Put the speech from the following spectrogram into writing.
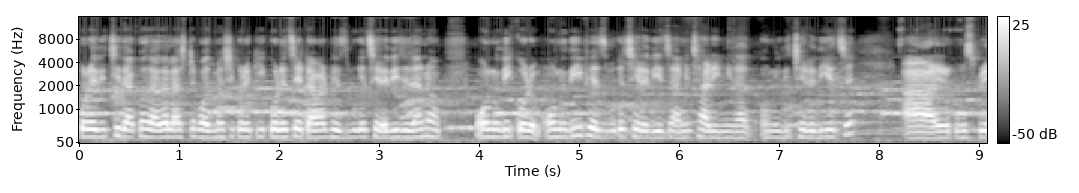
করে দিচ্ছি। দেখো, দাদা লাস্টে বদমাশি করে কি করেছে, এটা আবার ফেসবুকে ছেড়ে দিয়েছে, জানো? অনুদি করে অনুদি ফেসবুকে ছেড়ে দিয়েছে, আমি ছাড়িনি অনুদি ছেড়ে দিয়েছে। আর এরকম স্প্রে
